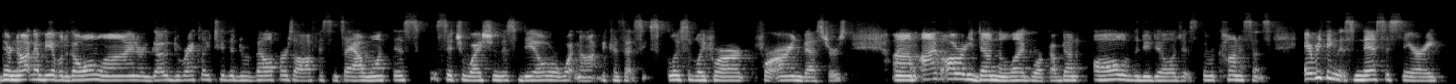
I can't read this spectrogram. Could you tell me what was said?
They're not going to be able to go online or go directly to the developer's office and say, I want this situation, this deal, or whatnot, because that's exclusively for our for our investors. Um, I've already done the legwork. I've done all of the due diligence, the reconnaissance, everything that's necessary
